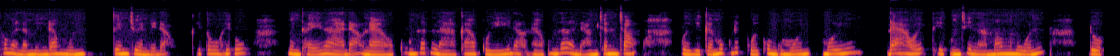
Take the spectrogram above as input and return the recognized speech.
không phải là mình đang muốn tuyên truyền về đạo Kitô hữu, mình thấy là đạo nào cũng rất là cao quý, đạo nào cũng rất là đáng trân trọng, bởi vì cái mục đích cuối cùng của mỗi mỗi đạo ấy thì cũng chỉ là mong muốn được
